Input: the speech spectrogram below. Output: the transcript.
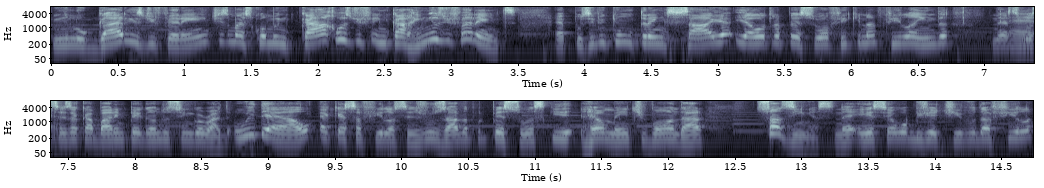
em lugares diferentes, mas como em carros, em carrinhos diferentes. É possível que um trem saia e a outra pessoa fique na fila ainda, né? Se É. vocês acabarem pegando o single rider. O ideal é que essa fila seja usada por pessoas que realmente vão andar sozinhas, né? Esse é o objetivo da fila.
